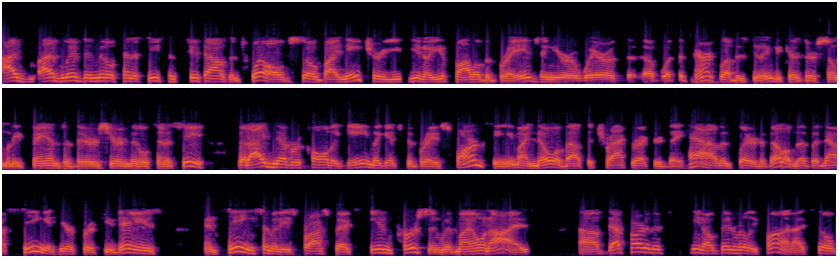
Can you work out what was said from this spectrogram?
have I've lived in Middle Tennessee since 2012, so by nature, you you know, you follow the Braves and you're aware of, the, of what the parent club is doing because there's so many fans of theirs here in Middle Tennessee. But I'd never called a game against the Braves farm team. I know about the track record they have in player development, but now seeing it here for a few days and seeing some of these prospects in person with my own eyes, uh, that part of it's you know been really fun. I still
